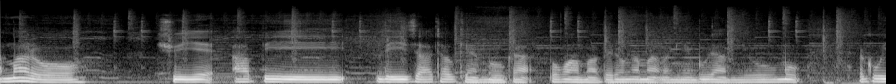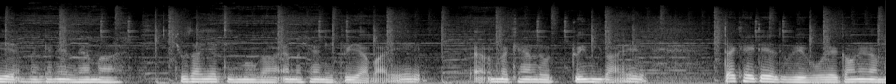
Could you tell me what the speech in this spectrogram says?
အမတော်ရွှေရဲ့အားပေးလေးစားထောက်ခံမှုကဘဝမှာဘယ်တော့မှမမြင်ဘူးတာမျိုးမို့အခုရဲ့အမှန်ကန်တဲ့လမ်းမှာကြိုးစားရည်တည်မှုကအမကန်နေတွေ့ရပါတယ်တဲ့အမကန်လို့တွေးမိပါတယ်တဲ့ တိုက်ခိုက်တဲ့လူတွေကိုလေကောင်းတဲ့နာမ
